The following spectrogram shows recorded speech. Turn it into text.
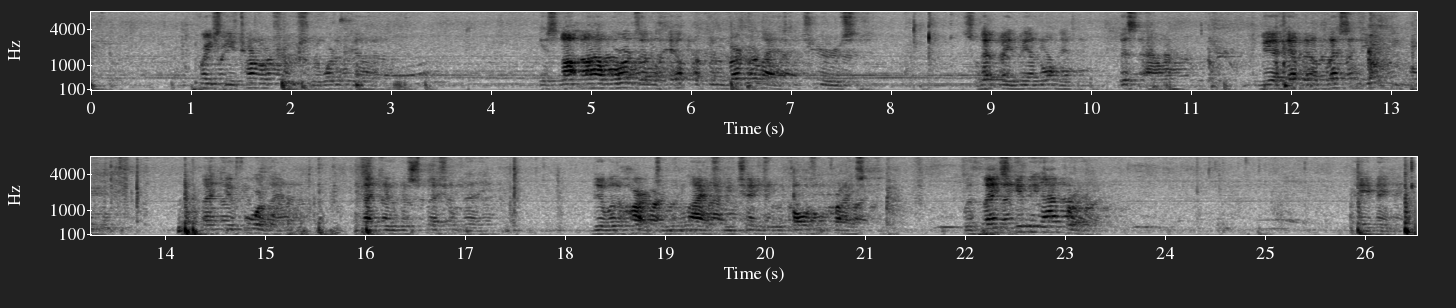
to preach the eternal truths of the Word of God? It's not my words that will help or convert the last, it's yours. So help me to be anointed this hour, to be a help and a blessing to your people. Thank you for them. Thank you for this special day. Deal with hearts and with lives to be changed for the cause of Christ. With thanksgiving, I pray. Amen.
